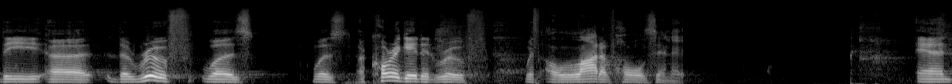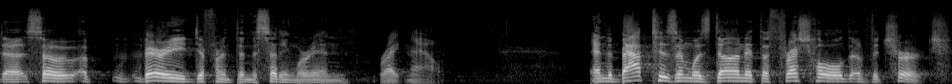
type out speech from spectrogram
the uh, the roof was was a corrugated roof with a lot of holes in it, and uh, so uh, very different than the setting we're in right now. And the baptism was done at the threshold of the church.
